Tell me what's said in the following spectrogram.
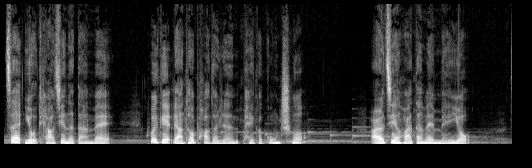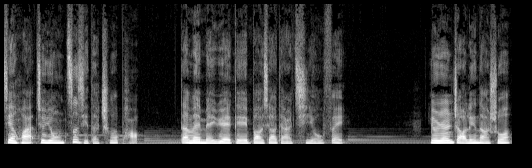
在有条件的单位，会给两头跑的人配个公车，而建华单位没有，建华就用自己的车跑，单位每月给报销点汽油费。有人找领导说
